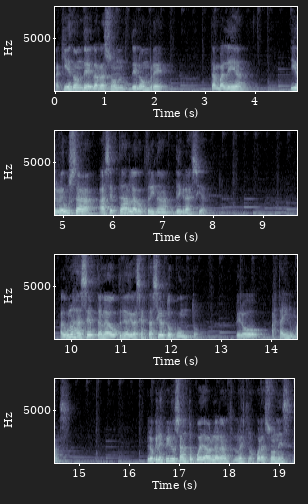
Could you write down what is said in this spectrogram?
Aquí es donde la razón del hombre tambalea y rehúsa aceptar la doctrina de gracia. Algunos aceptan la doctrina de gracia hasta cierto punto, pero hasta ahí no más. Pero que el Espíritu Santo pueda hablar a nuestros corazones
